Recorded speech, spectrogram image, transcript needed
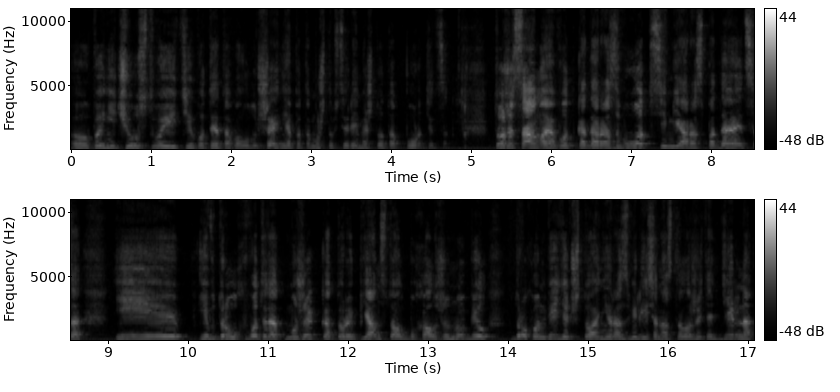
э, вы не чувствуете вот этого улучшения, потому что все время что-то портится. То же самое, вот когда развод, семья распадается, и, и вдруг вот этот мужик, который пьянствовал, бухал, жену бил, вдруг он видит, что они развелись, она стала жить отдельно,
